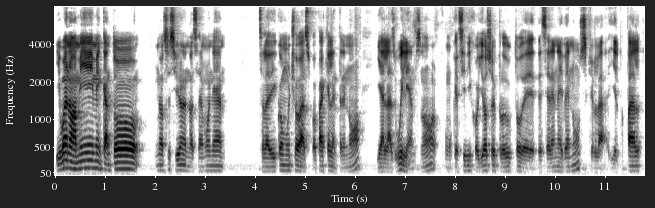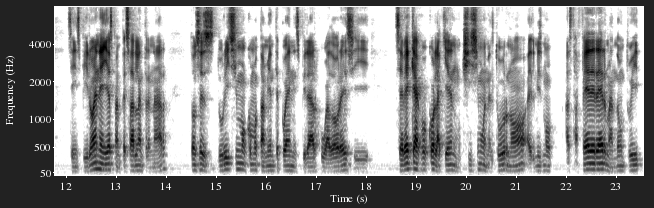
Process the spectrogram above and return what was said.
Y bueno, a mí me encantó, no sé si vieron en la ceremonia, se la dedicó mucho a su papá que la entrenó y a las Williams, ¿no? Como que sí dijo, yo soy producto de, Serena y Venus, que la, y el papá se inspiró en ellas para empezarla a entrenar. Entonces, durísimo cómo también te pueden inspirar jugadores y se ve que a Coco la quieren muchísimo en el tour, ¿no? El mismo, hasta Federer mandó un tweet,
